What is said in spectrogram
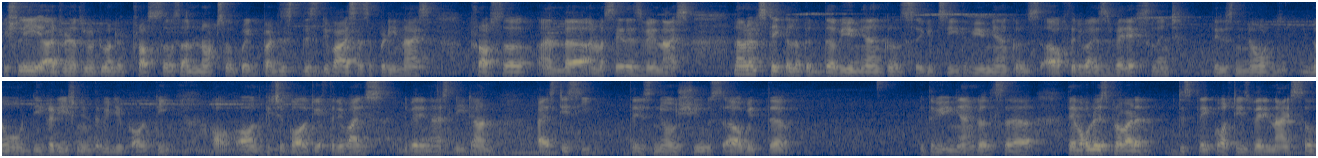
Usually Adreno 200 processors are not so great but this this device has a pretty nice processor and uh, I must say this is very nice. Now let's take a look at the viewing angles. You can see the viewing angles of the device is very excellent there is no no degradation in the video quality or, or the picture quality of the device. Very nicely done by HTC there is no issues uh, with the with the viewing angles uh, they've always provided display quality is very nice so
